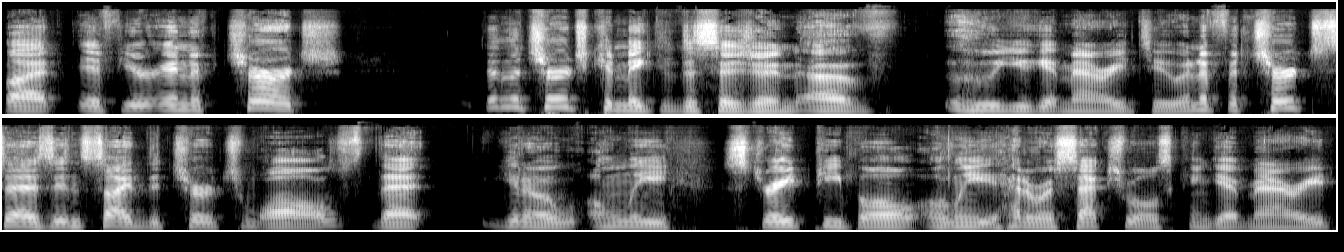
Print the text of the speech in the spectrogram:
but if you're in a church, then the church can make the decision of who you get married to. And if a church says inside the church walls that you know only straight people, only heterosexuals can get married,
